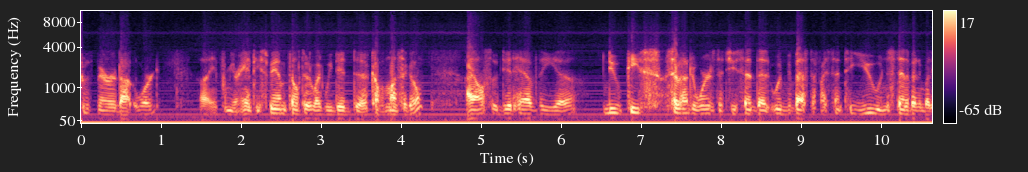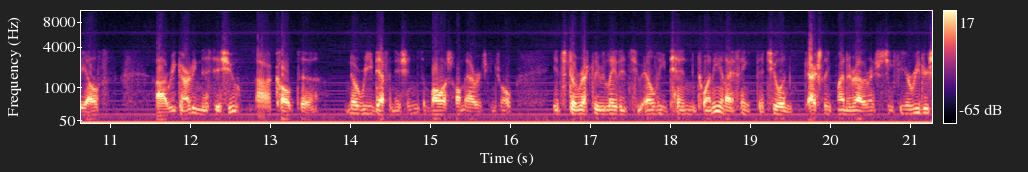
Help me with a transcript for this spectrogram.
truthbearer.org uh, from your anti-spam filter like we did uh, a couple months ago. I also did have the uh, new piece, 700 words, that you said that it would be best if I sent to you instead of anybody else uh, regarding this issue uh, called No Redefinitions, Abolish All Marriage Control. It's directly related to LD 1020, and I think that you'll actually find it rather interesting for your readers.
